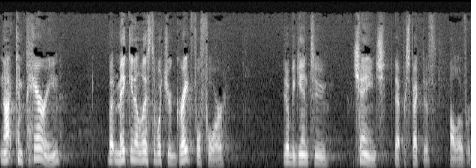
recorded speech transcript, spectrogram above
not comparing, but making a list of what you're grateful for, it'll begin to change that perspective all over.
